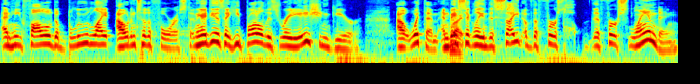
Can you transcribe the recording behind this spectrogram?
and he followed a blue light out into the forest. And the idea is that he brought all this radiation gear out with them, and Right. basically the site of the first the first landing,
